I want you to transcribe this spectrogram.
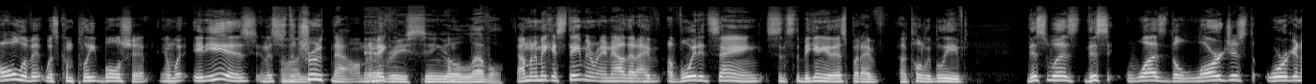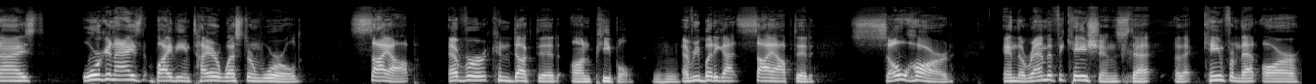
All of it was complete bullshit. And what it is, and this is the truth now, I'm going to make every single level. I'm going to make a statement right now that I've avoided saying since the beginning of this, but I've uh, totally believed. This was this was the largest organized organized by the entire Western world psyop ever conducted on people. Everybody got psyopted so hard, and the ramifications that uh, that came from that are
